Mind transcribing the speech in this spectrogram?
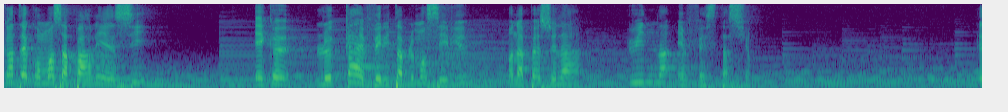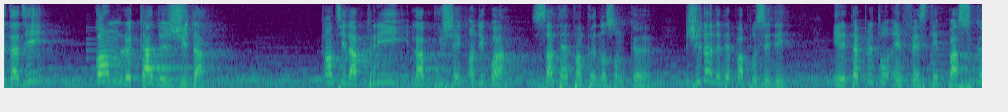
Quand elle commence à parler ainsi, et que le cas est véritablement sérieux, on appelle cela une infestation. C'est-à-dire, comme le cas de Judas. Quand il a pris la bouchée, on dit quoi? Satan est entré dans son cœur. Judas n'était pas possédé. Il était plutôt infesté parce que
